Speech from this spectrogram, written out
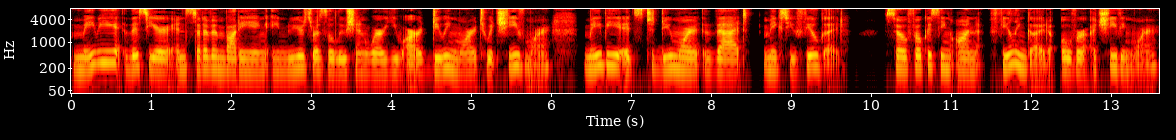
maybe this year, instead of embodying a New Year's resolution where you are doing more to achieve more, maybe it's to do more that makes you feel good. So focusing on feeling good over achieving more,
